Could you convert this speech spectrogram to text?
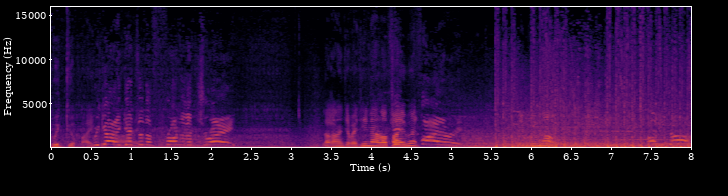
อุ้ยเกือบไป We เกือบ gotta ไป get to the front of the train! เรากำลังจะไปที่หน้า รถไฟเพื่อน Keep firing! รีบวิ่งเข้า Up top!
